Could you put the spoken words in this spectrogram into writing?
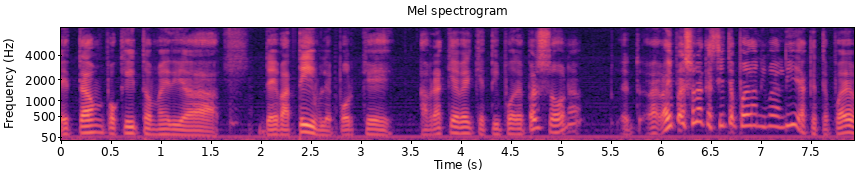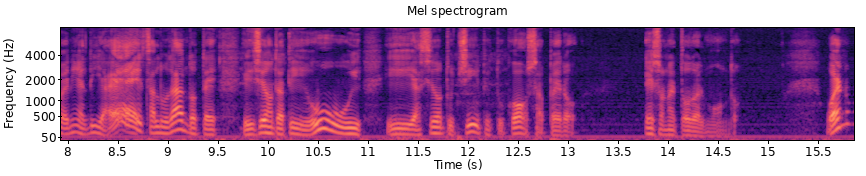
está un poquito media debatible porque habrá que ver qué tipo de persona. Eh, hay personas que sí te pueden animar el día, que te puede venir el día, eh, saludándote y diciéndote a ti, uy, y haciendo tu chiste y tu cosa, pero eso no es todo el mundo. Bueno,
